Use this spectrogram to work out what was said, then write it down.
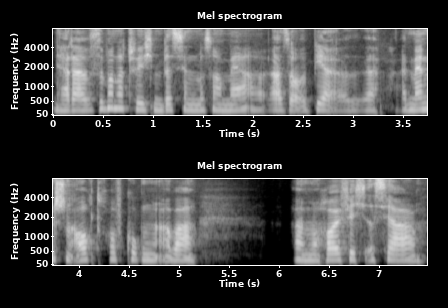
Ja, da sind wir natürlich ein bisschen, müssen wir mehr, also wir äh, Menschen auch drauf gucken, aber ähm, häufig ist ja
